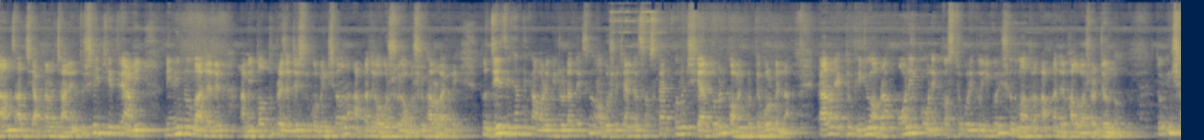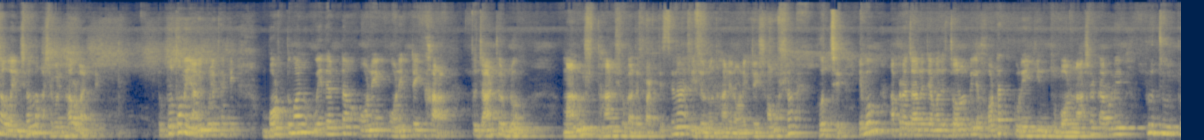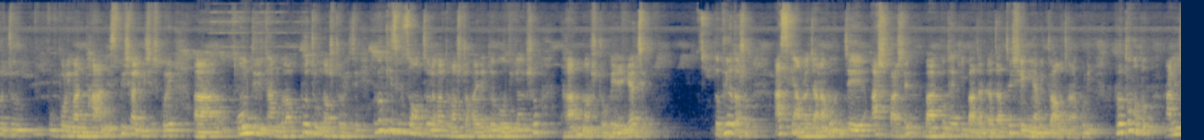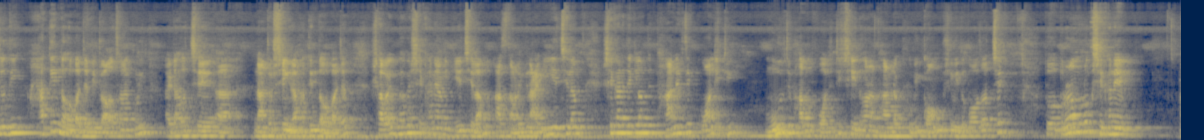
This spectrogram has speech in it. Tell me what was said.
দাম যাচ্ছে আপনারা জানেন। তো সেই ক্ষেত্রে আমি বিভিন্ন বাজারের আমি তথ্য প্রেজেন্টেশন করব ইনশাল্লাহ আপনাদের অবশ্যই অবশ্যই ভালো লাগবে। তো যে যেখান থেকে আমার এই ভিডিওটা দেখছেন, অবশ্যই চ্যানেলটা সাবস্ক্রাইব করবেন শেয়ার করবেন কমেন্ট করতে ভুলবেন না। কারণ একটা ভিডিও আমরা অনেক অনেক কষ্ট করে তৈরি করি শুধুমাত্র আপনাদের ভালোবাসার জন্য। তো ইনশাল্লাহ ইনশাল্লাহ আশা করি ভালো লাগবে। তো প্রথমেই আমি বলে থাকি, বর্তমান ওয়েদারটা অনেক, অনেকটাই খারাপ। তো যার জন্য মানুষ ধান শুকাতে পারতেছে না এই জন্য ধানের অনেকটাই সমস্যা হচ্ছে। এবং আপনারা জানেন যে আমাদের চলন বিলে হঠাৎ করেই কিন্তু বন্যা আসার কারণে প্রচুর প্রচুর পরিমাণ ধান, স্পেশালি বিশেষ করে অন্ত্রিশ ধানগুলো প্রচুর নষ্ট হয়েছে এবং কিছু কিছু অঞ্চলে হয়তো নষ্ট হয়নি তবে অধিকাংশ ধান নষ্ট হয়ে গেছে। তো প্রিয় দর্শক আজকে আমরা জানাব যে আশপাশে বা কোথায় কি বাজারটা যাচ্ছে সেই নিয়ে আমি একটু আলোচনা করি। প্রথমত আমি যদি হাতিনদহ বাজার একটু আলোচনা করি, এটা হচ্ছে নাটোর সিংড়া হাতিনদহ বাজার। স্বাভাবিকভাবে সেখানে আমি গিয়েছিলাম, আজ না অনেকদিন আগে গিয়েছিলাম। সেখানে দেখলাম যে ধানের যে কোয়ালিটি মূল যে ভালো কোয়ালিটি সেই ধরনের ধানটা খুবই কম সীমিত পাওয়া যাচ্ছে। তো তুলনামূলক সেখানে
